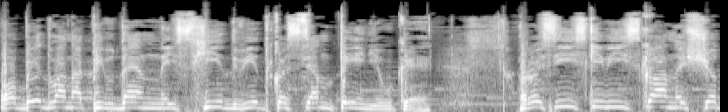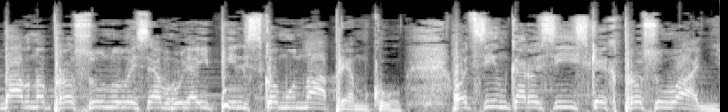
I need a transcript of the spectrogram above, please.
обидва на південний схід від Костянтинівки. Російські війська нещодавно просунулися в Гуляйпільському напрямку. Оцінка російських просувань.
